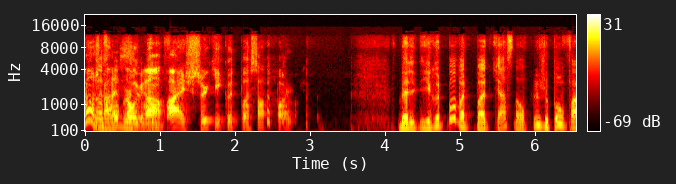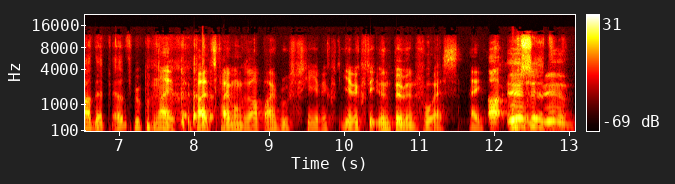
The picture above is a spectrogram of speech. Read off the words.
Non, je parlais de pas son grand-père. Je suis sûr qu'il écoute pas South Park. Mais il écoute pas votre podcast non plus, je veux pas vous faire de peine. Tu peux pas. Non, il parlait il fallait mon grand-père, Bruce, parce qu'il avait, écouté- avait écouté une pub une fois. Hey. Ah, Oh, une shit. pub.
